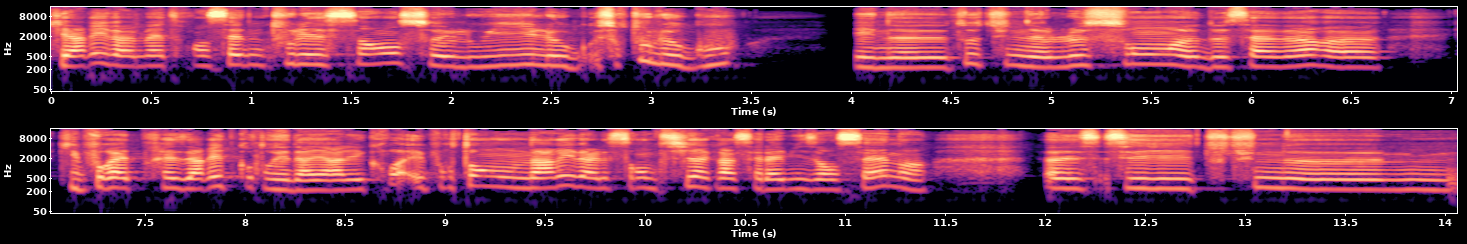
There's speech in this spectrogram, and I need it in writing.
qui arrive à mettre en scène tous les sens, euh, le goût- surtout le goût. Et une, toute une leçon euh, de saveur euh, qui pourrait être très aride quand on est derrière l'écran. Et pourtant, on arrive à le sentir grâce à la mise en scène. Euh, C'est toute une euh,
